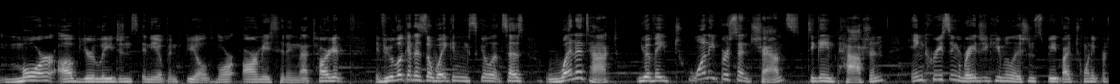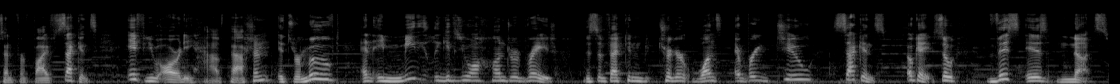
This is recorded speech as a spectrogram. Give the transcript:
more of your legions in the open field more armies hitting that target if you look at his awakening skill it says when attacked you have a 20 percent chance to gain passion increasing rage accumulation speed by 20 percent for five seconds. If you already have passion it's removed and immediately gives you a hundred rage. This effect can trigger once every two seconds. Okay so this is nuts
